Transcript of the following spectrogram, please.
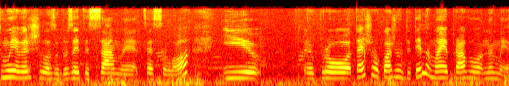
Тому я вирішила зобразити саме це село і е, про те, що кожна дитина має право на мир.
